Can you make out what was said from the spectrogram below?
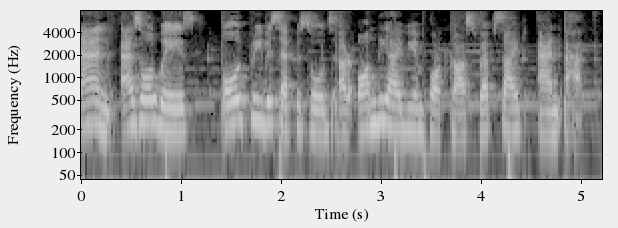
And as always, all previous episodes are on the IVM Podcast website and app.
